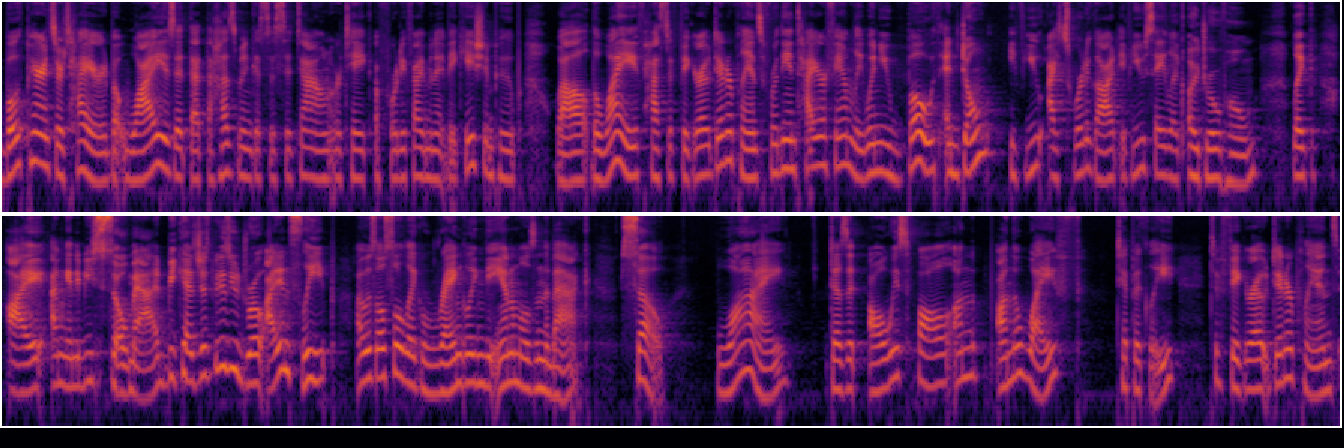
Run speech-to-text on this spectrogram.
both parents are tired but why is it that the husband gets to sit down or take a 45 minute vacation poop while the wife has to figure out dinner plans for the entire family? When you both and don't if you i swear to god if you say like i drove home like i i'm gonna be so mad because just because you drove i didn't sleep. I was also like wrangling the animals in the back. So why does it always fall on the on the wife typically to figure out dinner plans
